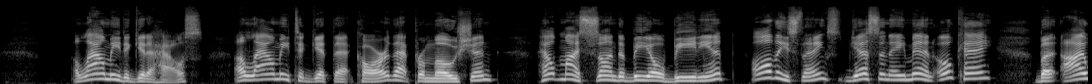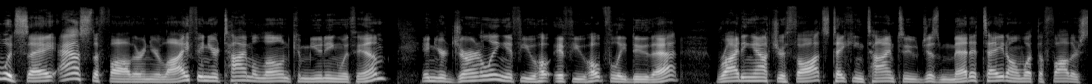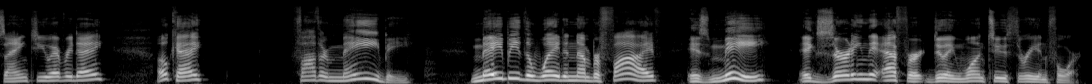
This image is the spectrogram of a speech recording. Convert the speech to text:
Allow me to get a house. Allow me to get that car, that promotion. Help my son to be obedient. All these things, yes and amen. Okay. But I would say ask the Father in your life, in your time alone communing with Him, in your journaling, if you, ho- if you hopefully do that, writing out your thoughts, taking time to just meditate on what the Father's saying to you every day. Okay. Father, maybe, maybe the way to number five is me exerting the effort doing one, two, three, and four.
